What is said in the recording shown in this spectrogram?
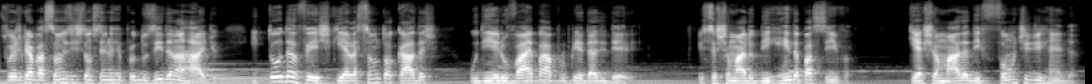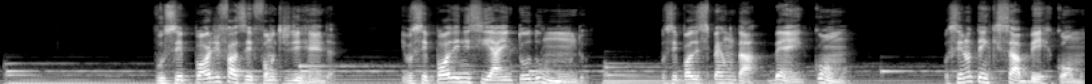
Suas gravações estão sendo reproduzidas na rádio e toda vez que elas são tocadas, o dinheiro vai para a propriedade dele. Isso é chamado de renda passiva, que é chamada de fonte de renda. Você pode fazer fontes de renda e você pode iniciar em todo o mundo. Você pode se perguntar: bem, como? Você não tem que saber como.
